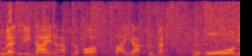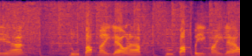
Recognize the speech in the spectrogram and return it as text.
ดูแลตัวเองได้นะครับ แล้วก็ตายยากขึ้นนะ โอ้โห นี่ฮะ ดูดบัฟมาอีกแล้วนะครับ ดูดบัฟปีกมาอีกแล้ว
